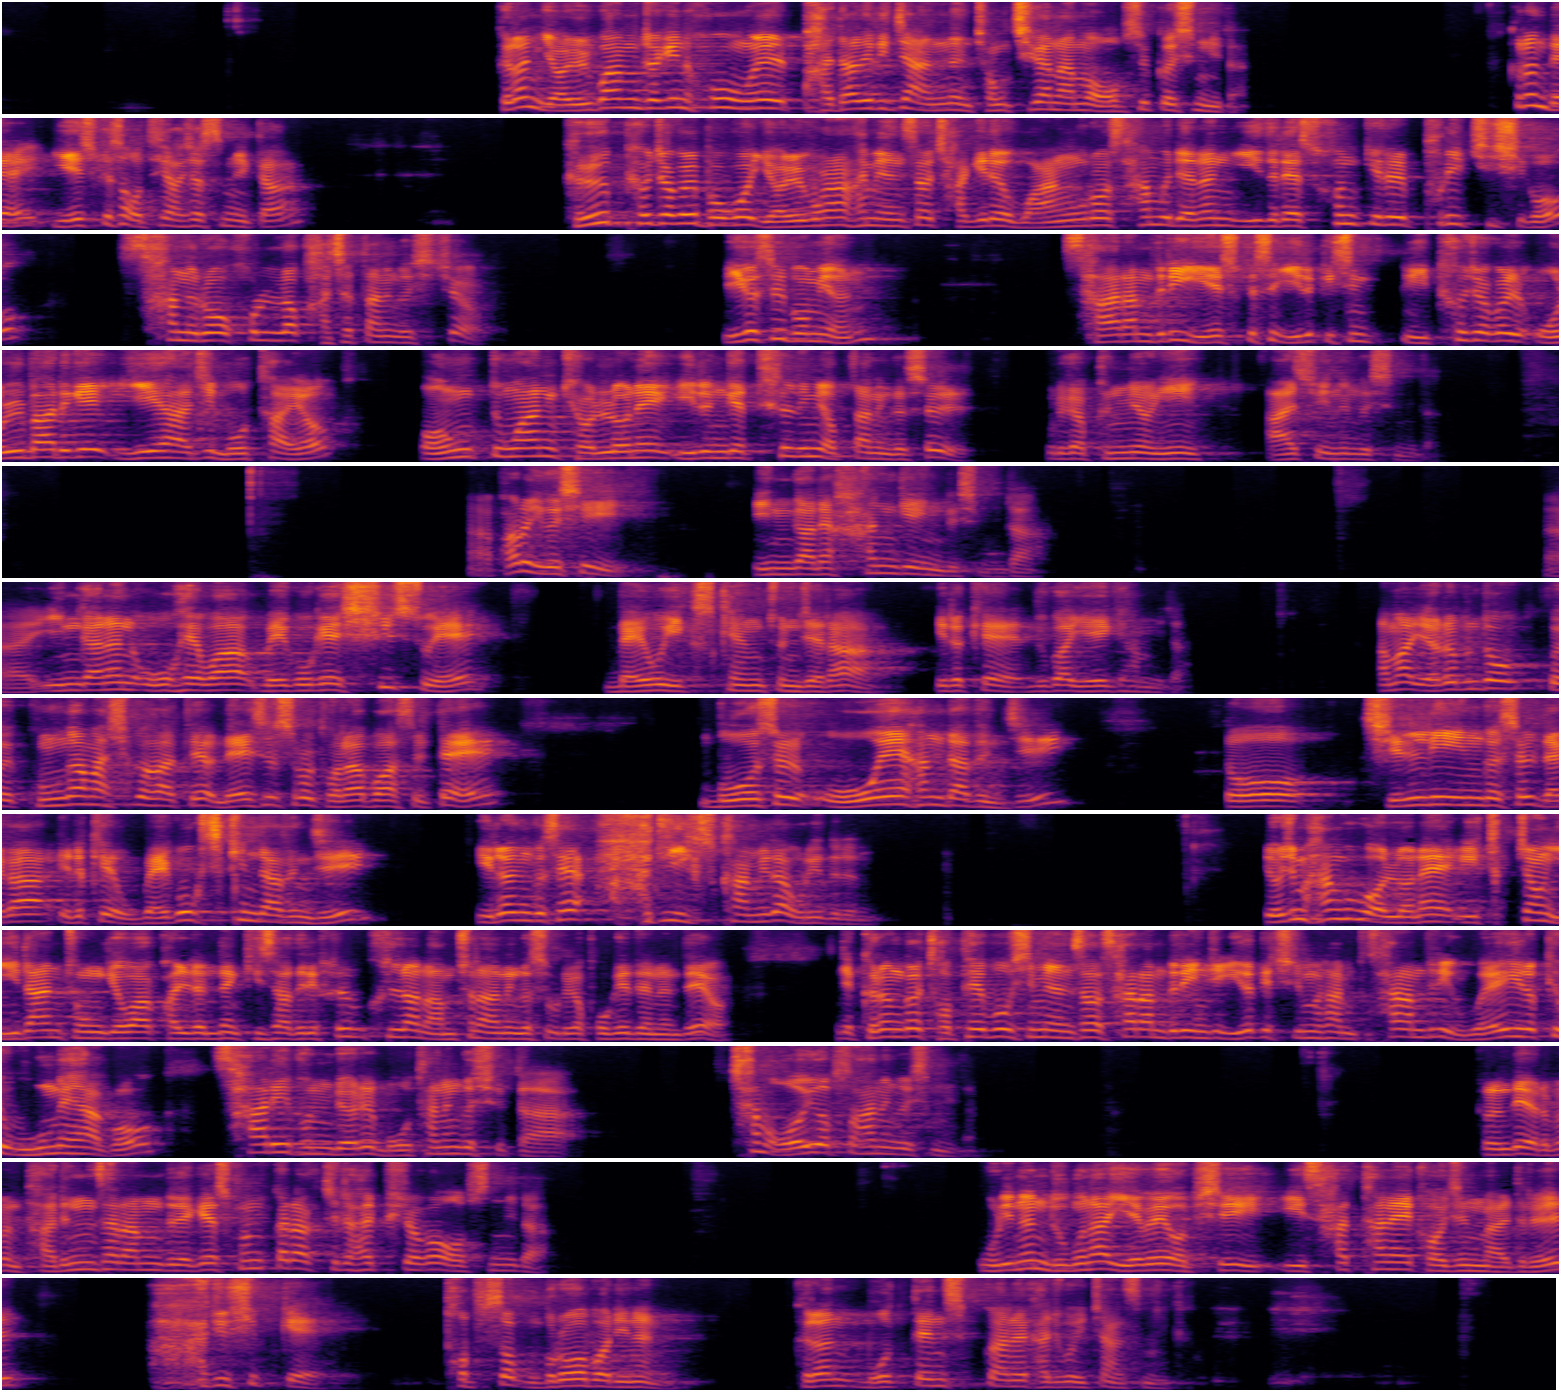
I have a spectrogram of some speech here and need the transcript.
그런 열광적인 호응을 받아들이지 않는 정치가 아마 없을 것입니다. 그런데 예수께서 어떻게 하셨습니까? 그 표적을 보고 열광하면서 자기를 왕으로 삼으려는 이들의 손길을 풀이치시고 산으로 홀러 가셨다는 것이죠. 이것을 보면 사람들이 예수께서 일으키신 이 표적을 올바르게 이해하지 못하여 엉뚱한 결론에 이른 게 틀림이 없다는 것을 우리가 분명히 알 수 있는 것입니다. 아, 바로 이것이 인간의 한계인 것입니다. 아, 인간은 오해와 왜곡의 실수에 매우 익숙한 존재라 이렇게 누가 얘기합니다. 아마 여러분도 그 공감하실 것 같아요. 내 스스로 돌아보았을 때 무엇을 오해한다든지 또 진리인 것을 내가 이렇게 왜곡시킨다든지 이런 것에 아주 익숙합니다. 우리들은. 요즘 한국 언론에 이 특정 이단 종교와 관련된 기사들이 흘러 넘쳐나는 것을 우리가 보게 되는데요. 이제 그런 걸 접해 보시면서 사람들이 이제 이렇게 질문합니다. 사람들이 왜 이렇게 우매하고 사리 분별을 못하는 것일까? 참 어이없어 하는 것입니다. 그런데 여러분 다른 사람들에게 손가락질을 할 필요가 없습니다. 우리는 누구나 예외 없이 이 사탄의 거짓말들을 아주 쉽게 덥석 물어버리는 그런 못된 습관을 가지고 있지 않습니까?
